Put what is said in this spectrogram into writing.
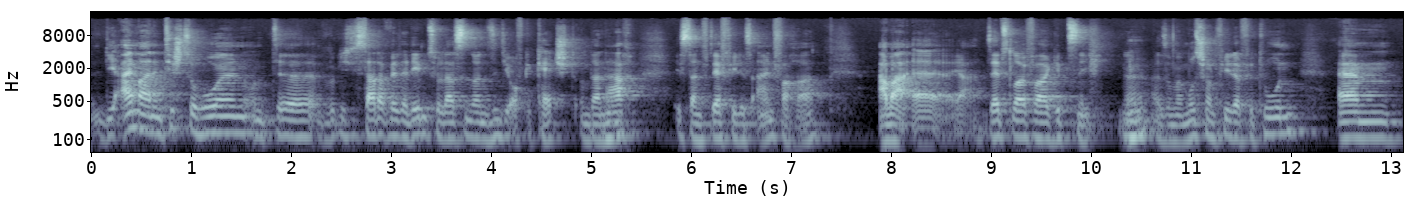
die einmal an den Tisch zu holen und äh, wirklich die Startup-Welt erleben zu lassen, dann sind die oft gecatcht und danach ist dann sehr vieles einfacher. Aber äh, ja, Selbstläufer gibt's nicht. Ne? Mhm. Also man muss schon viel dafür tun. Ähm,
